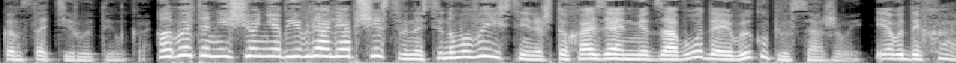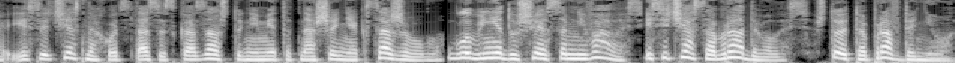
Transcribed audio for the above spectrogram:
констатирует Инка. Об этом еще не объявляли общественности, но мы выяснили, что хозяин медзавода и выкупил Сажевый. Я выдыхаю. Если честно, хоть Стас и сказал, что не имеет отношения к Сажевому, в глубине души я сомневалась и сейчас обрадовалась, что это правда не он.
